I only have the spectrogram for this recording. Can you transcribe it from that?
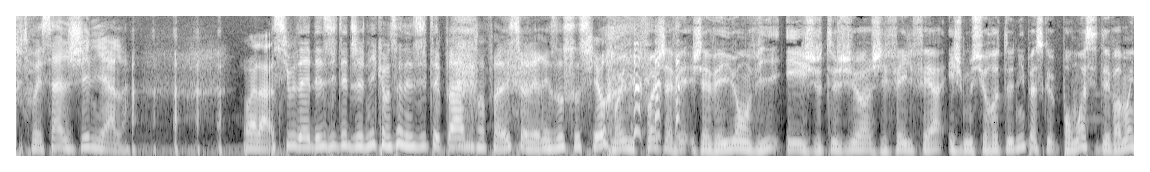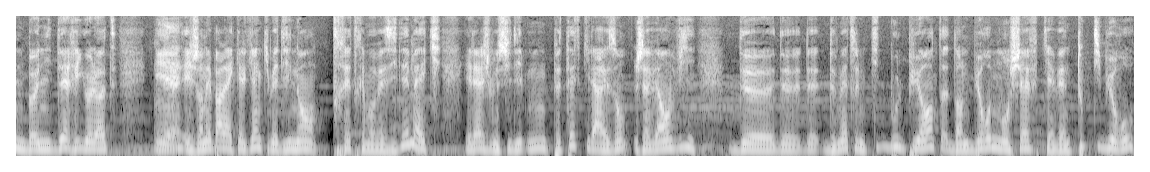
J'ai trouvé ça génial. Voilà, si vous avez des idées de génie comme ça, n'hésitez pas à nous en parler sur les réseaux sociaux. Moi, une fois, j'avais, j'avais eu envie et je te jure, j'ai failli le faire et je me suis retenu parce que pour moi, c'était vraiment une bonne idée rigolote. Et, Ouais. et j'en ai parlé à quelqu'un qui m'a dit non, très très mauvaise idée, mec. Et là, je me suis dit, Hmm, peut-être qu'il a raison. J'avais envie de, de, de, de mettre une petite boule puante dans le bureau de mon chef qui avait un tout petit bureau.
